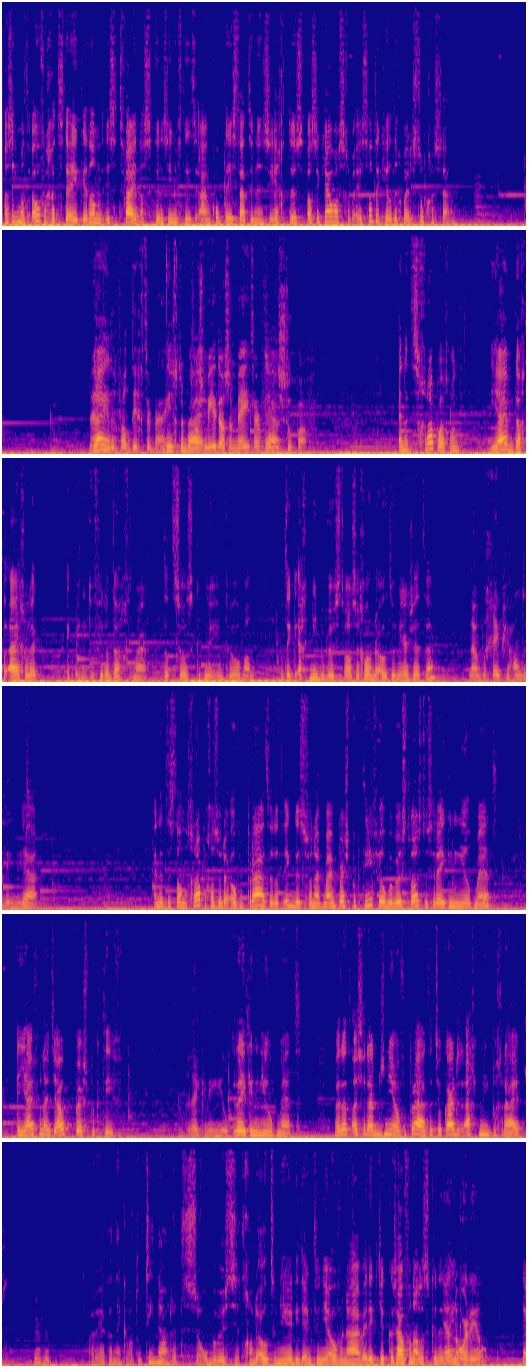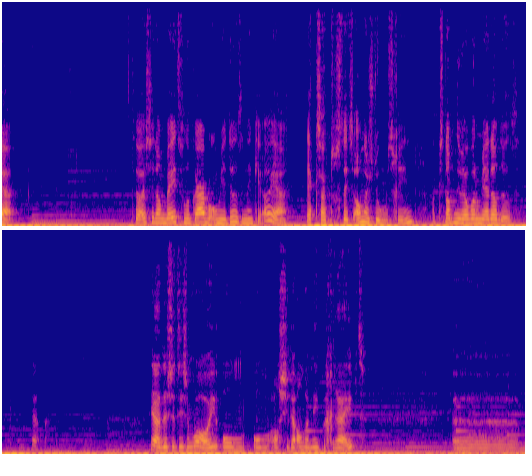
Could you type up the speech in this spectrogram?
Als iemand over gaat steken, dan is het fijn als ze kunnen zien of er iets aankomt. En je staat in een zicht. Dus als ik jou was geweest, had ik heel dicht bij de stoep gaan staan. Nou, Jij- in ieder geval dichterbij. Dichterbij. Het was meer dan een meter van Ja. de stoep af. En het is grappig, want jij dacht eigenlijk... Ik weet niet of je dat dacht, maar dat is zoals ik het nu invul. Van, dat ik echt niet bewust was en gewoon de auto neerzette. Nou, ik begreep je handeling niet. Ja. En het is dan grappig als we erover praten, dat ik dus vanuit mijn perspectief heel bewust was, dus rekening hield met. En jij vanuit jouw perspectief Rekening hield. rekening hield met. Maar dat als je daar dus niet over praat, dat je elkaar dus eigenlijk niet begrijpt. Mhm. Maar je kan denken, wat doet die nou? Dat is zo onbewust. Die zet gewoon de auto neer, die denkt er niet over na. Weet ik, je zou van alles kunnen Ja, een denken. oordeel. Ja. Terwijl als je dan weet van elkaar waarom je het doet, dan denk je, oh ja. Ja, ik zou het toch steeds anders doen misschien. Maar ik snap nu wel waarom jij dat doet. Ja, dus het is mooi om, om als je de ander niet begrijpt. ehm,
